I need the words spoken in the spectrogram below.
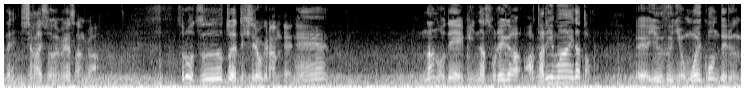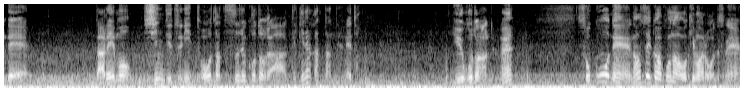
ね、社会層の皆さんが。それをずーっとやってきてるわけなんだよね。なので、みんなそれが当たり前だと、えー、いうふうに思い込んでるんで、誰も真実に到達することができなかったんだよね、ということなんだよね。そこをね、なぜかこの青木丸をですね、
